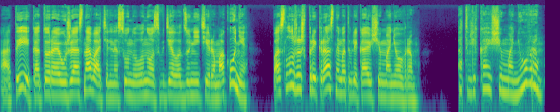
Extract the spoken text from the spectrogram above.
А ты, которая уже основательно сунула нос в дело Дзунитира Макуни, послужишь прекрасным отвлекающим маневром. «Отвлекающим маневром?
